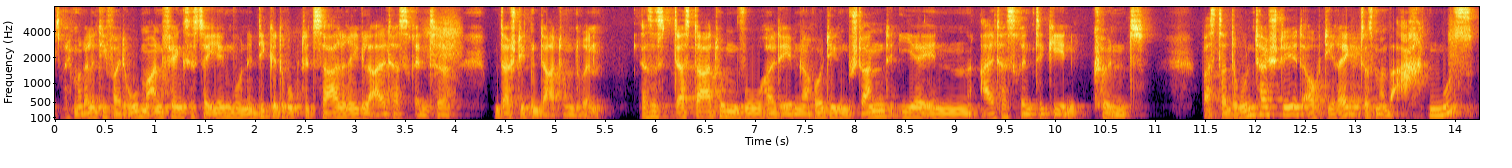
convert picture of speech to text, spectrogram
sag ich mal, relativ weit oben anfängst, ist da irgendwo eine dick gedruckte Zahl, Regel Altersrente und da steht ein Datum drin. Das ist das Datum, wo halt eben nach heutigem Stand ihr in Altersrente gehen könnt. Was da drunter steht, auch direkt, dass man beachten muss,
